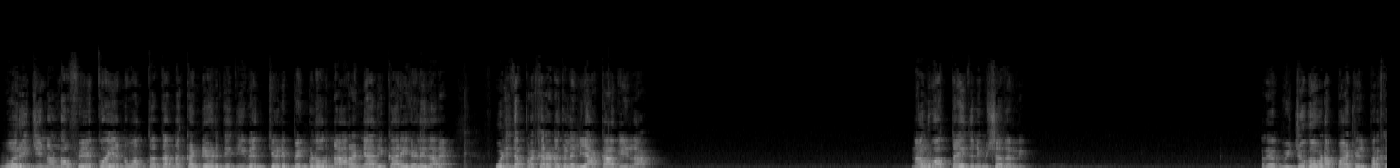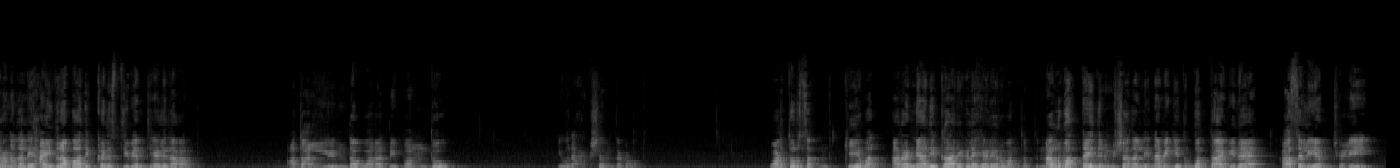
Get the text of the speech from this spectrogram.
ಒರಿಜಿನಲ್ ಫೇಕೋ ಎನ್ನುವಂಥದ್ದನ್ನು ಕಂಡು ಹಿಡಿದಿದ್ದೀವಿ ಅಂತೇಳಿ ಬೆಂಗಳೂರಿನ ಅರಣ್ಯಾಧಿಕಾರಿ ಹೇಳಿದ್ದಾರೆ. ಉಳಿದ ಪ್ರಕರಣಗಳಲ್ಲಿ ಯಾಕಾಗಿಲ್ಲ ನಲವತ್ತೈದು ನಿಮಿಷದಲ್ಲಿ. ಅದೇ ವಿಜುಗೌಡ ಪಾಟೀಲ್ ಪ್ರಕರಣದಲ್ಲಿ ಹೈದರಾಬಾದಿಗೆ ಕಳಿಸ್ತೀವಿ ಅಂತ ಹೇಳಿದಾರಂತ. ಅದು ಅಲ್ಲಿಂದ ವರದಿ ಬಂದು ಇವರು ಆಕ್ಷನ್ ತಗೊಳ್ಳೋದು. ವರ್ತೂರ್ ಸ, ಕೇವಲ ಅರಣ್ಯಾಧಿಕಾರಿಗಳೇ ಹೇಳಿರುವಂಥದ್ದು. ನಲವತ್ತೈದು ನಿಮಿಷದಲ್ಲಿ ನಮಗಿದು ಗೊತ್ತಾಗಿದೆ. ಅಸಲಿ ಅಂತೇಳಿ.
